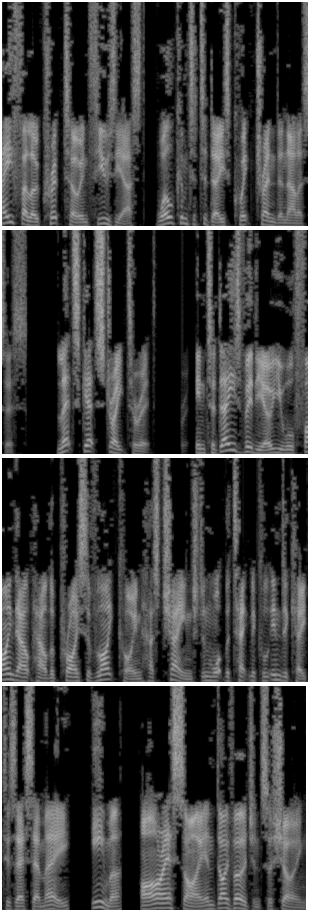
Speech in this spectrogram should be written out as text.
Hey fellow crypto enthusiast, welcome to today's quick trend analysis. Let's get straight to it. In today's video you will find out how the price of Litecoin has changed and what the technical indicators SMA, EMA, RSI and divergence are showing.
